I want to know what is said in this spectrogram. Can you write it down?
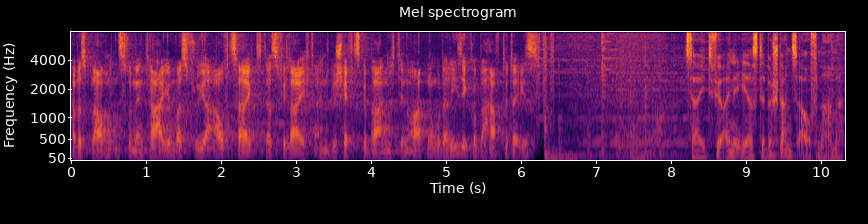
Aber es braucht ein Instrumentarium, was früher aufzeigt, dass vielleicht ein Geschäftsgebaren nicht in Ordnung oder risikobehafteter ist. Zeit für eine erste Bestandsaufnahme.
